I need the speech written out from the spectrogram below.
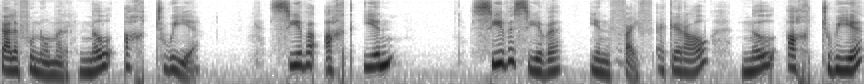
telefoonnommer 082 781 7715. Ek herhaal 082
